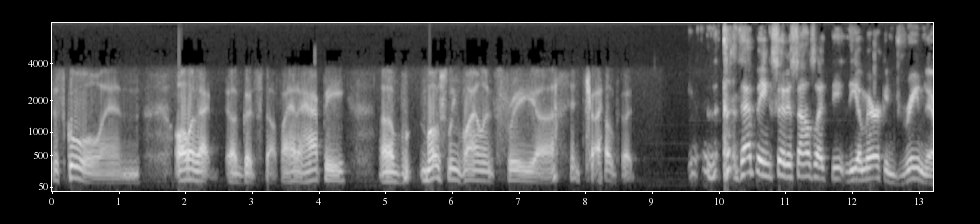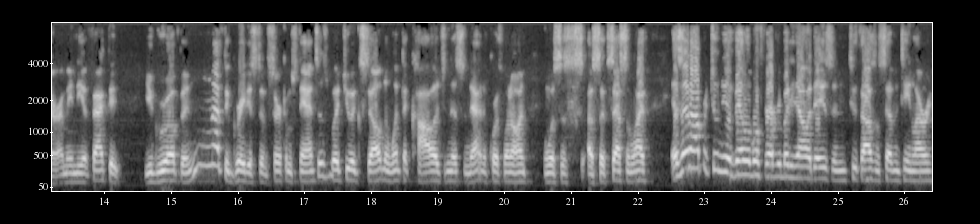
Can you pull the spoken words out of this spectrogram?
to school and all of that uh, good stuff. I had a happy, uh, mostly violence free uh, childhood. That being said, it sounds like the, the American dream there. I mean, the fact that you grew up in not the greatest of circumstances, but you excelled and went to college and this and that, and of course went on and was a, a success in life. Is that opportunity available for everybody nowadays in 2017, Larry?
